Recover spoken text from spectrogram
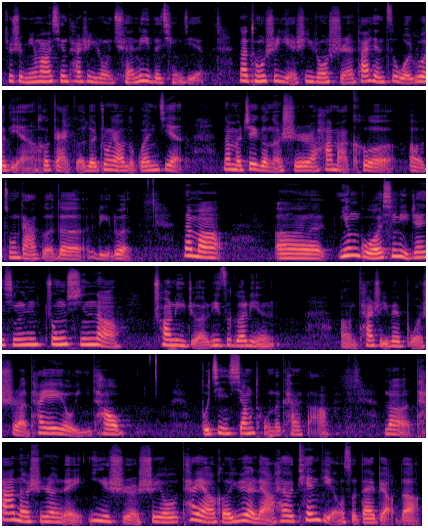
就是冥王星它是一种权力的情节，那同时也是一种使人发现自我弱点和改革的重要的关键。那么这个呢是哈马克呃宗达格的理论。那么呃英国心理占星中心呢创立者利兹格林。嗯，他是一位博士了，他也有一套不尽相同的看法啊。那他呢是认为意识是由太阳和月亮还有天顶所代表的，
